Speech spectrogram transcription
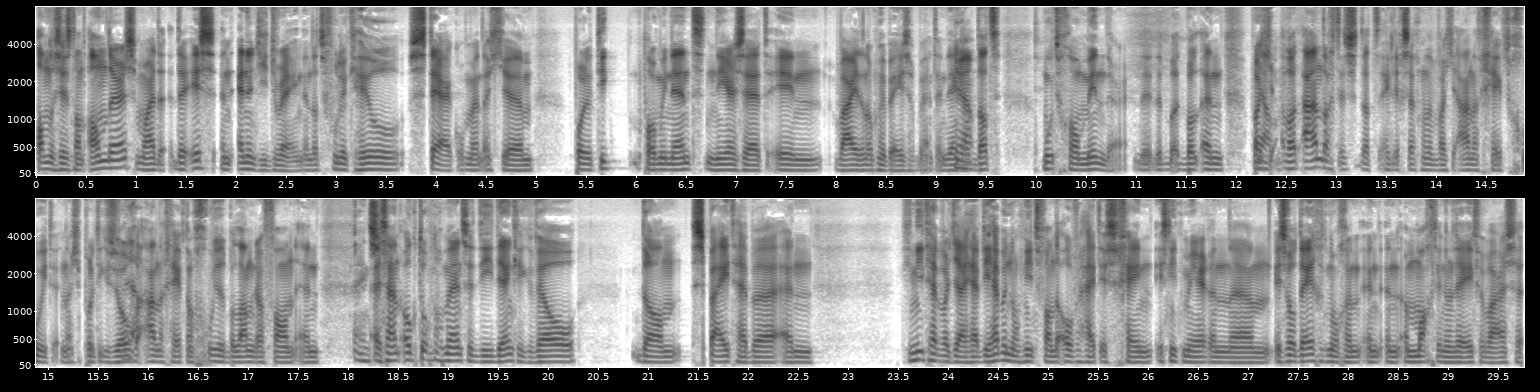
anders is dan anders, maar de- er is een energy drain en dat voel ik heel sterk op het moment dat je um, politiek prominent neerzet in waar je dan ook mee bezig bent. En ik denk Ja. dat dat moet gewoon minder. De, en wat, Ja. je, wat aandacht is, dat heel zeg maar, wat je aandacht geeft, groeit. En als je politiek zoveel Ja. aandacht geeft, dan groeit het belang daarvan. En Eens. er zijn ook toch nog mensen die denk ik wel dan spijt hebben en die niet hebben wat jij hebt. Die hebben nog niet van de overheid is geen is niet meer een ehm, is wel degelijk nog een, een, een, macht in hun leven waar ze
